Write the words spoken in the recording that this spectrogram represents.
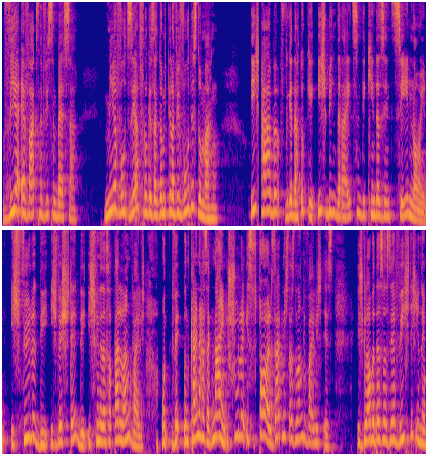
Wir Erwachsene wissen besser. Mir wurde sehr früh gesagt, Domitila, wie würdest du machen? Ich habe gedacht, okay, ich bin 13, die Kinder sind 10, 9. Ich fühle die, ich verstehe die, ich finde das total langweilig. Und, und keiner hat gesagt, nein, Schule ist toll, sag nicht, dass es langweilig ist. Ich glaube, das war sehr wichtig in dem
